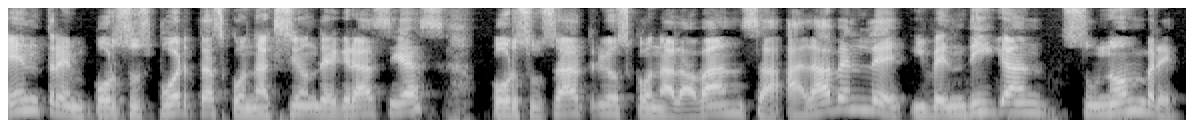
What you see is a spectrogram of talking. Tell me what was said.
Entren por sus puertas con acción de gracias, por sus atrios con alabanza. Alábenle y bendigan su nombre.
